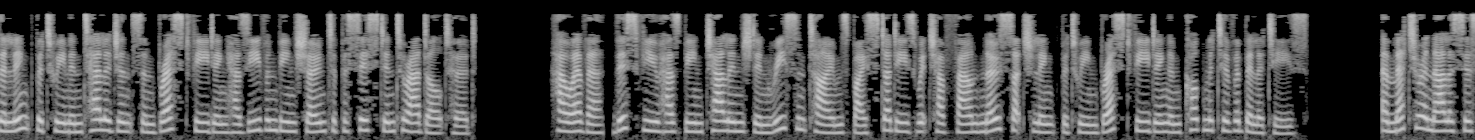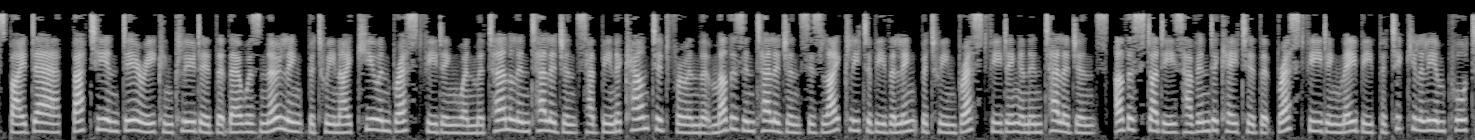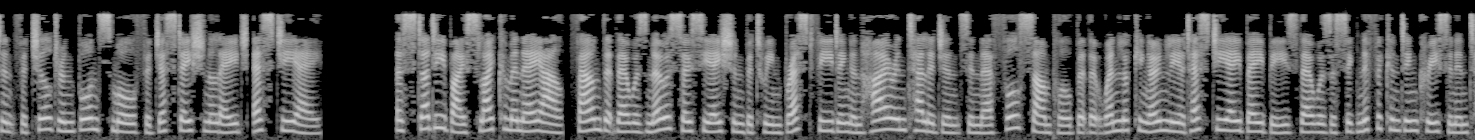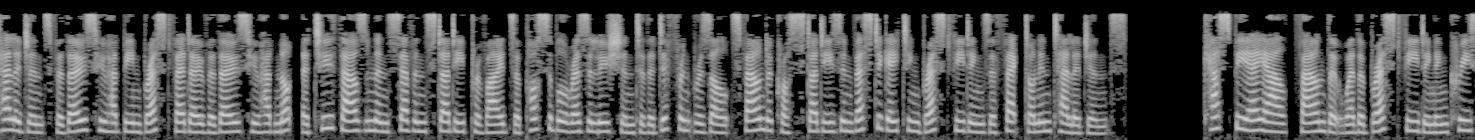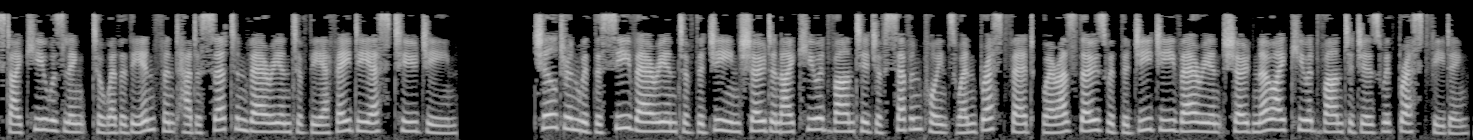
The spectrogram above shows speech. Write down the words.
The link between intelligence and breastfeeding has even been shown to persist into adulthood. However, this view has been challenged in recent times by studies which have found no such link between breastfeeding and cognitive abilities. A meta-analysis by Der, Batty and Deary concluded that there was no link between IQ and breastfeeding when maternal intelligence had been accounted for and that mother's intelligence is likely to be the link between breastfeeding and intelligence. Other studies have indicated that breastfeeding may be particularly important for children born small for gestational age (SGA). A study by Slykerman et al. found that there was no association between breastfeeding and higher intelligence in their full sample but that when looking only at SGA babies there was a significant increase in intelligence for those who had been breastfed over those who had not. A 2007 study provides a possible resolution to the different results found across studies investigating breastfeeding's effect on intelligence. Caspi et al. found that whether breastfeeding increased IQ was linked to whether the infant had a certain variant of the FADS2 gene. Children with the C variant of the gene showed an IQ advantage of 7 points when breastfed, whereas those with the GG variant showed no IQ advantages with breastfeeding.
